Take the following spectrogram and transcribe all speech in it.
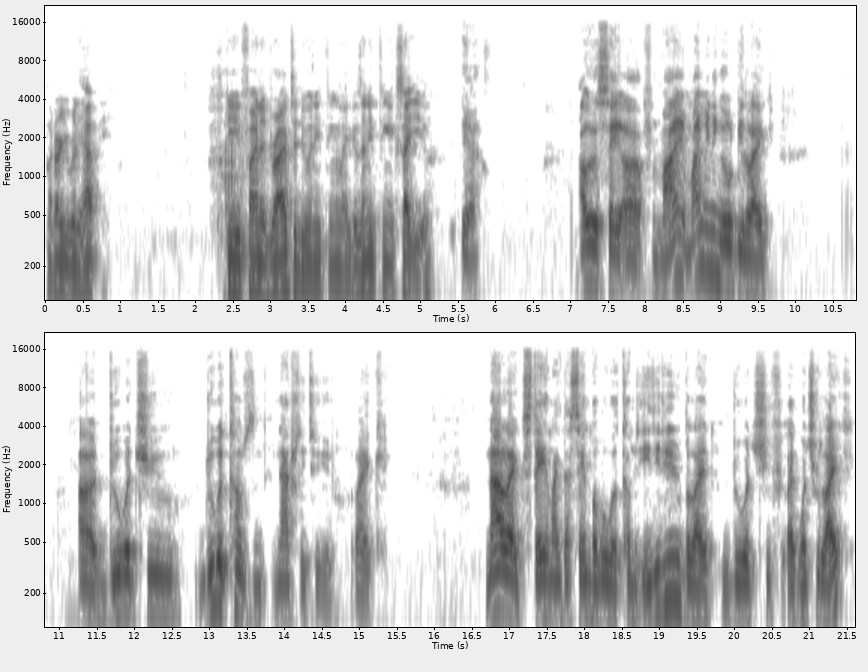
but are you really happy? Do you find a drive to do anything? Like, does anything excite you? Yeah. I would say, uh, for my my meaning, it would be like, uh, do what you do what comes naturally to you. Like, not like stay in like that same bubble what comes easy to you, but like do what you like what you like.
